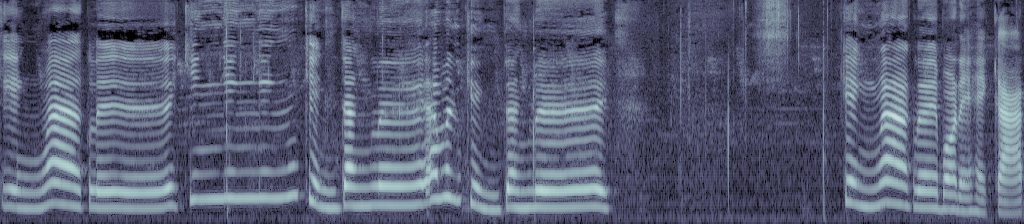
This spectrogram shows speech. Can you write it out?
เก่งมากเลยจิงยิงยิงเก่งจังเลยอะมันเก่งจังเลย เก่งมากเลยบอได้ให้การ์ด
